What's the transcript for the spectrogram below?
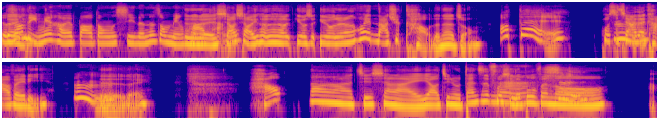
有时候对里面还会包东西的那种棉花糖。对对对，小小一颗颗，有时有的人会拿去烤的那种，哦对，或是加在咖啡里。嗯，对对对。好，那接下来要进入单字复习的部分喽。好，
